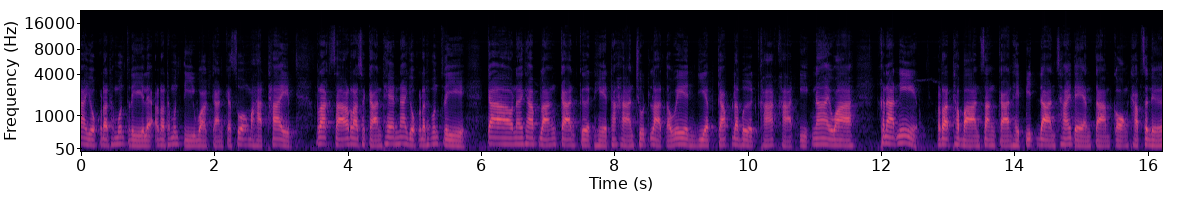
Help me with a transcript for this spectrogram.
นายกรัฐมนตรี และรัฐมนตรีว่าการกระทรวงมหาดไทย รักษาราชการแทนนายกรัฐมนตรีกล่าวนะครับหลังการเกิดเหตุทหารชุดลาดตระเวนเหยียบกับระเบิดขาขาดอีกน่ายว่า ขณะนี้รัฐบาลสั่งการให้ปิดด่านชายแดนตามกองทัพเสนอ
